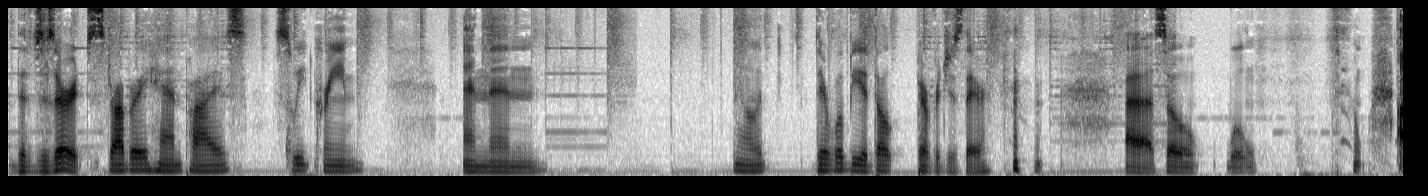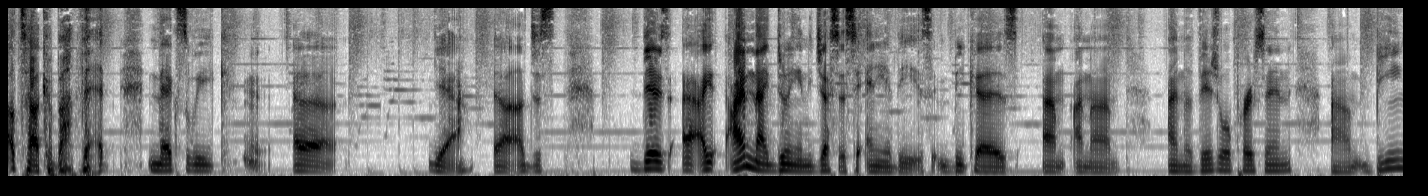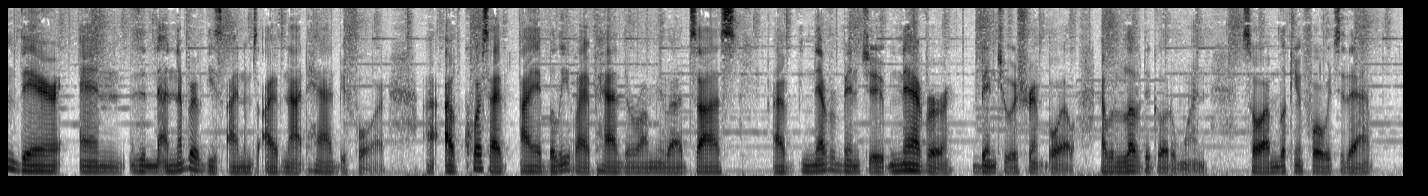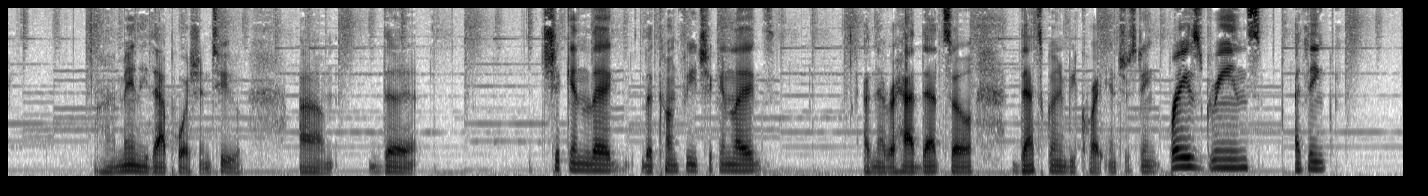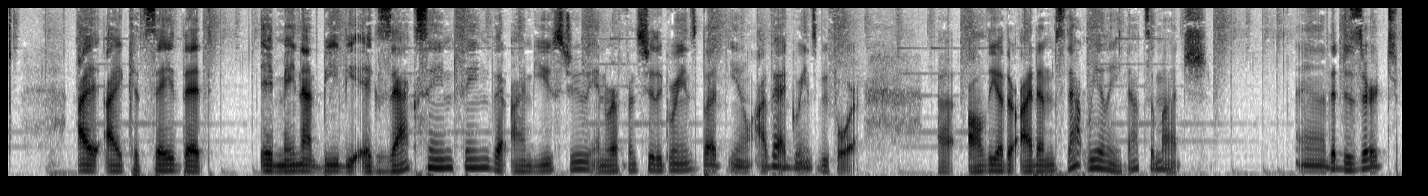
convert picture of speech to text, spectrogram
The dessert strawberry hand pies, sweet cream, and then, you know, there will be adult beverages there. uh, so we'll. I'll talk about that next week. Uh, yeah, uh, just there's I I'm not doing any justice to any of these because um, I'm a I'm a visual person. Um, being there and a number of these items I've not had before. Uh, of course, I've I believe I've had the remoulade sauce. I've never been to never been to a shrimp boil. I would love to go to one, so I'm looking forward to that. Uh, mainly that portion too. Um, the chicken leg, the confit chicken legs. I've never had that, so that's going to be quite interesting. Braised greens, I think I I could say that it may not be the exact same thing that I'm used to in reference to the greens, but you know, I've had greens before. Uh, all the other items, not really, not so much. Uh, the dessert,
